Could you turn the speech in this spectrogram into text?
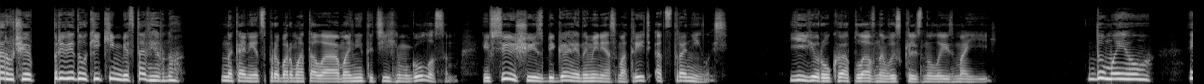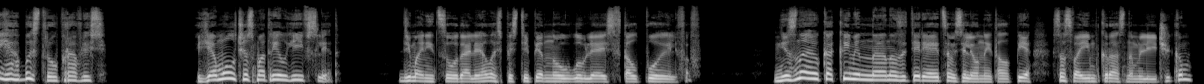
короче, приведу Кикимби в таверну», — наконец пробормотала Аманита тихим голосом и все еще, избегая на меня смотреть, отстранилась. Ее рука плавно выскользнула из моей. «Думаю, я быстро управлюсь». Я молча смотрел ей вслед. Демоница удалялась, постепенно углубляясь в толпу эльфов. Не знаю, как именно она затеряется в зеленой толпе со своим красным личиком,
